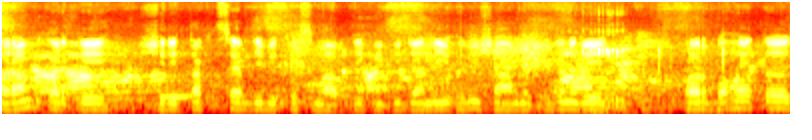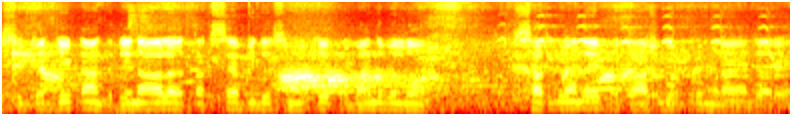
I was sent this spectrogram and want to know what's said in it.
ਆਰੰਭ ਕਰਕੇ ਸ੍ਰੀ ਤਖਤ ਸਾਹਿਬ ਜੀ ਵਿਖੇ ਸਮਾਪਤੀ ਕੀਤੀ ਜਾਂਦੀ, ਉਹ ਵੀ ਸ਼ਾਮ ਨੂੰ ਪੁੱਜਣਗੇ ਔਰ ਬਹੁਤ ਸੁਚੱਜੇ ਢੰਗ ਦੇ ਨਾਲ ਤਖਤ ਸਾਹਿਬ ਜੀ ਦੇ ਸਮੁੱਚੇ ਪ੍ਰਬੰਧ ਵੱਲੋਂ ਸਤਿਗੁਰਾਂ ਦਾ ਇਹ ਪ੍ਰਕਾਸ਼ ਗੁਰਪੁਰਬ ਮਨਾਇਆ ਜਾ ਰਿਹਾ।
